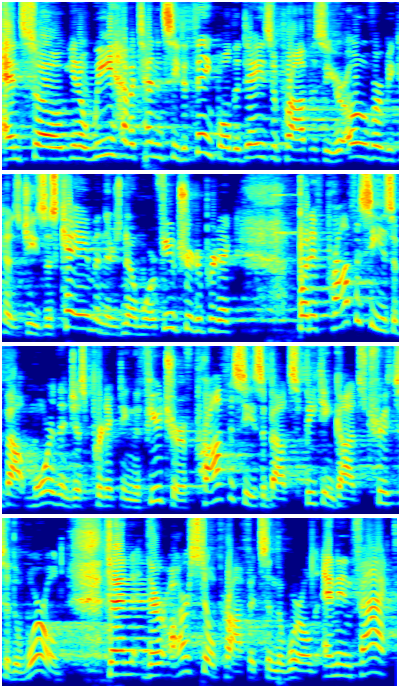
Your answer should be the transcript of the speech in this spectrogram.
And so, you know, we have a tendency to think, well, the days of prophecy are over because Jesus came and there's no more future to predict. But if prophecy is about more than just predicting the future, if prophecy is about speaking God's truth to the world, then there are still prophets in the world. And in fact,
